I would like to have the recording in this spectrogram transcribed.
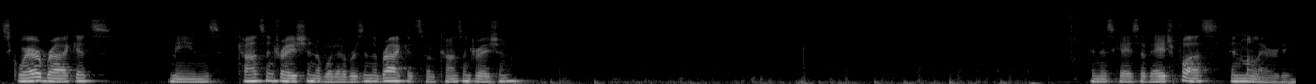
Square brackets means concentration of whatever's in the bracket. So concentration in this case of H plus in molarity.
